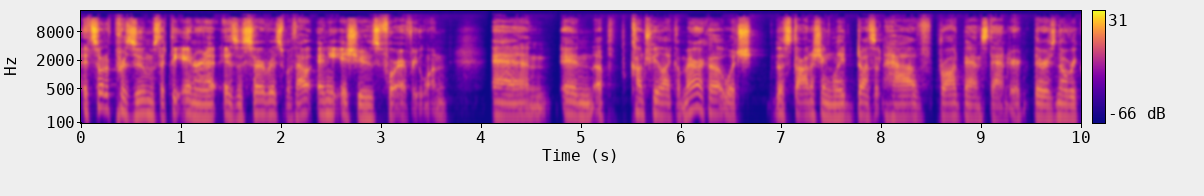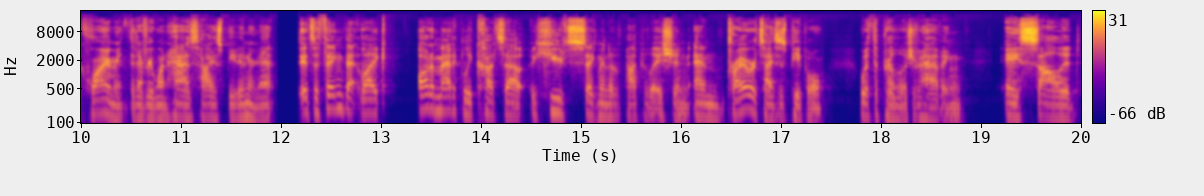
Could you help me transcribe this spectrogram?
it sort of presumes that the internet is a service without any issues for everyone. And in a country like America, which astonishingly doesn't have broadband standard, there is no requirement that everyone has high speed internet. It's a thing that like automatically cuts out a huge segment of the population and prioritizes people with the privilege of having a solid,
